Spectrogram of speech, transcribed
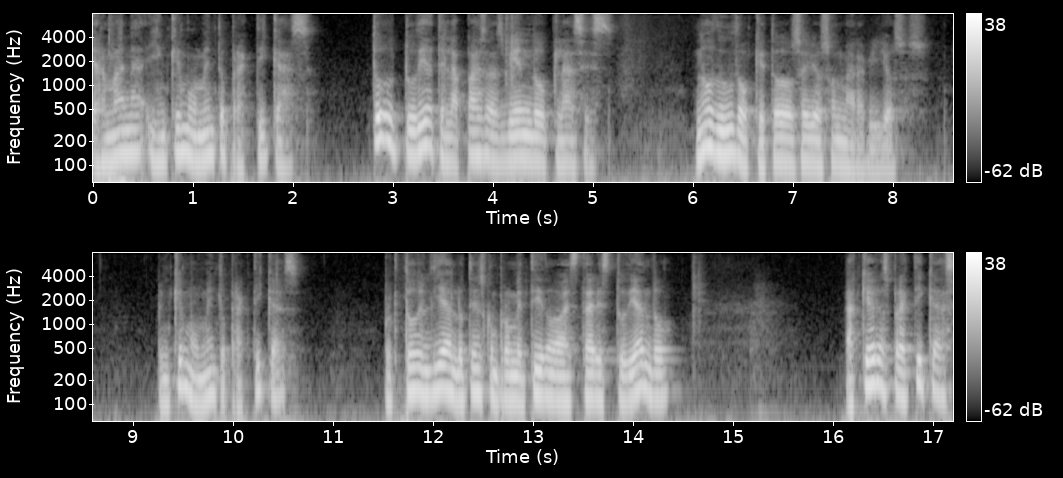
hermana, ¿y en qué momento practicas? Todo tu día te la pasas viendo clases no dudo que todos ellos son maravillosos. ¿En qué momento practicas? Porque todo el día lo tienes comprometido a estar estudiando. ¿A qué horas practicas?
